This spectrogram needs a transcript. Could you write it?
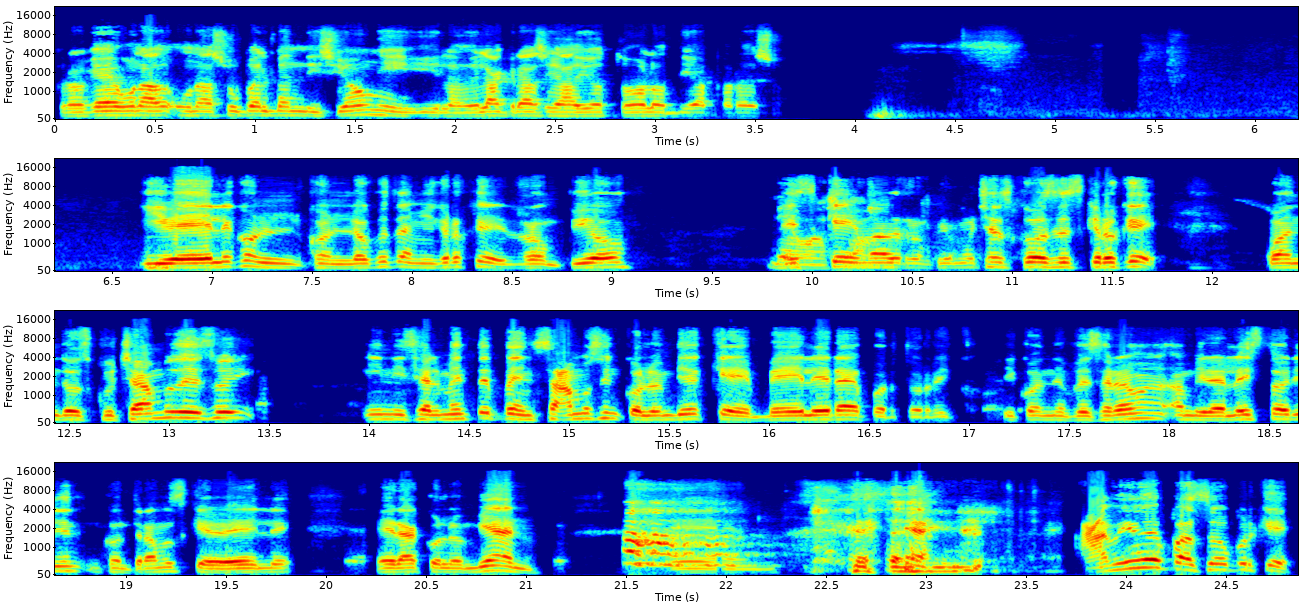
Creo que es una, una súper bendición y, le doy las gracias a Dios todos los días por eso. Y BL con, con Loco también creo que rompió esquemas, rompió muchas cosas. Creo que cuando escuchamos eso inicialmente pensamos en Colombia que BL era de Puerto Rico. Y cuando empezaron a mirar la historia encontramos que BL era colombiano. Eh, a mí me pasó porque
